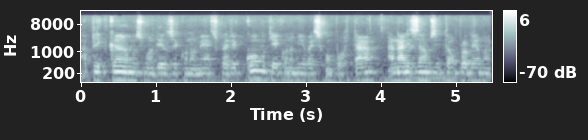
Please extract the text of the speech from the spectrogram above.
aplicamos modelos econômicos para ver como que a economia vai se comportar, analisamos então o problema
